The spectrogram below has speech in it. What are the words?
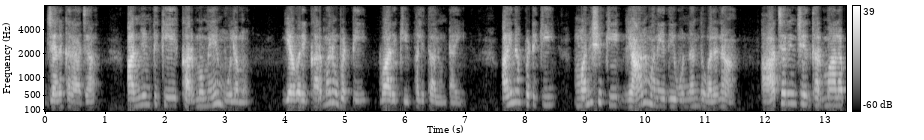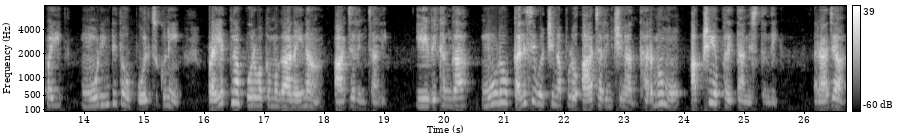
జనకరాజా అన్నింటికీ కర్మమే మూలము. ఎవరి కర్మను బట్టి వారికి ఫలితాలుంటాయి. అయినప్పటికీ మనిషికి జ్ఞానం అనేది ఉన్నందువలన ఆచరించే ధర్మాలపై మూడింటితో పోల్చుకుని ప్రయత్నపూర్వకముగానైనా ఆచరించాలి. ఈ విధంగా మూడు కలిసి వచ్చినప్పుడు ఆచరించిన ధర్మము అక్షయ ఫలితాన్నిస్తుంది. రాజా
